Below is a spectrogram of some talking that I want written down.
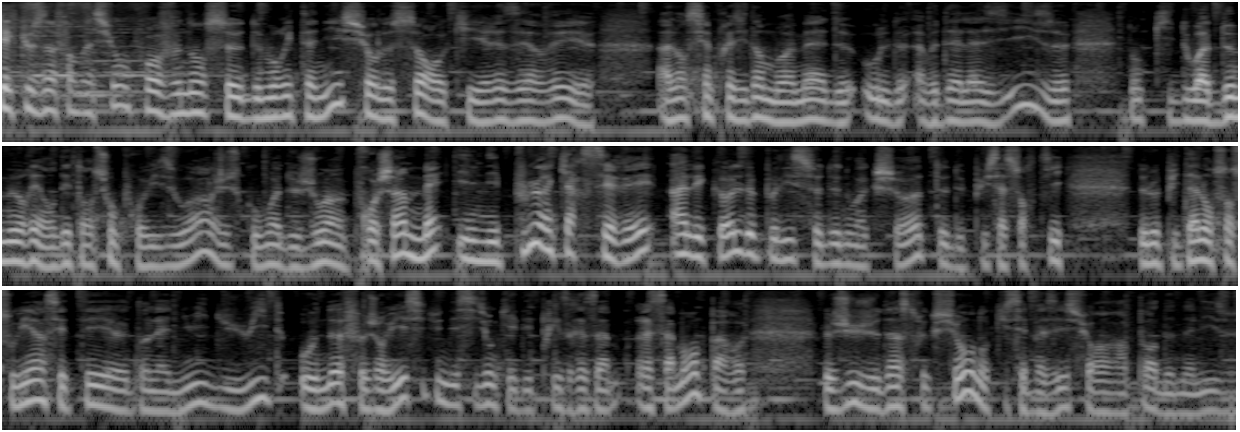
Quelques informations en provenance de Mauritanie sur le sort qui est réservé euh, à l'ancien président Mohamed Ould Abdelaziz, donc qui doit demeurer en détention provisoire jusqu'au mois de juin prochain, mais il n'est plus incarcéré à l'école de police de Nouakchott depuis sa sortie de l'hôpital. On s'en souvient, c'était euh, dans la nuit du 8 au 9 janvier. C'est une décision qui a été prise récemment par euh, le juge d'instruction, donc qui s'est basé sur un rapport d'analyse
